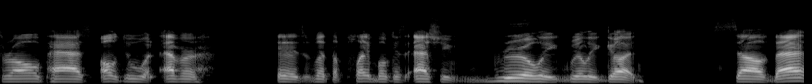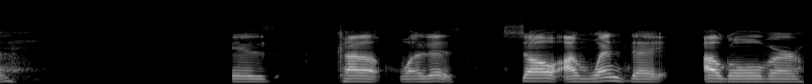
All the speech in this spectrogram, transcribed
throw, pass, I'll do whatever is, but the playbook is actually really, really good. So that is kind of what it is. So on Wednesday, I'll go over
